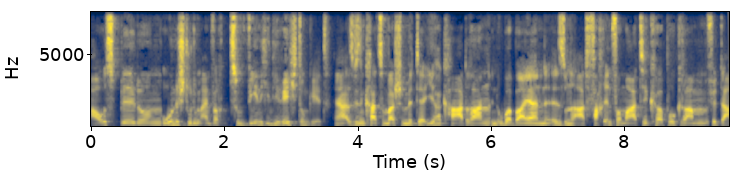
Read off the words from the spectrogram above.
Ausbildung ohne Studium einfach zu wenig in die Richtung geht. Ja, also wir sind gerade zum Beispiel mit der IHK dran, in Oberbayern äh, so eine Art Fachinformatikerprogramm für Daten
